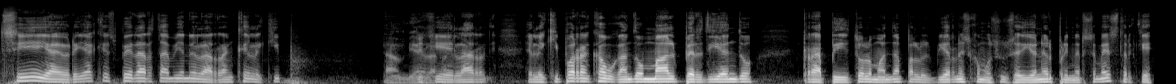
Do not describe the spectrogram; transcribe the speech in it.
Sí, habría que esperar también el arranque del equipo. También. El, el, equipo arranca jugando mal, perdiendo, rapidito lo mandan para los viernes como sucedió en el primer semestre, que,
